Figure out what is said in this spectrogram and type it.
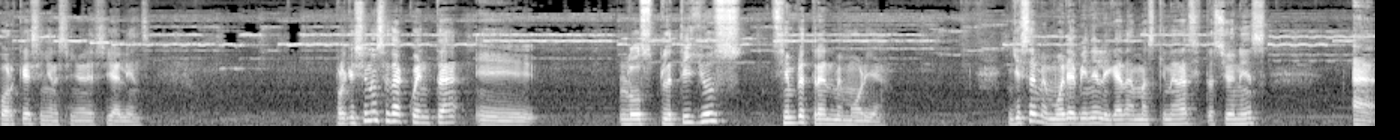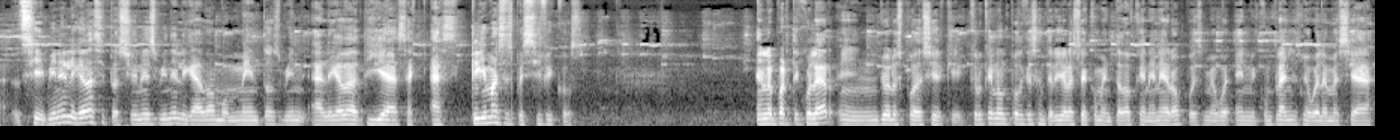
¿Por qué, señores, señores y aliens? Porque si uno se da cuenta, eh, los platillos siempre traen memoria. Y esa memoria viene ligada más que nada a situaciones. A, sí, viene ligada a situaciones, viene ligado a momentos, viene ligado a días, a, climas específicos. En lo particular, yo les puedo decir que creo que en un podcast anterior yo les había comentado que en enero, pues en mi cumpleaños mi abuela me hacía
